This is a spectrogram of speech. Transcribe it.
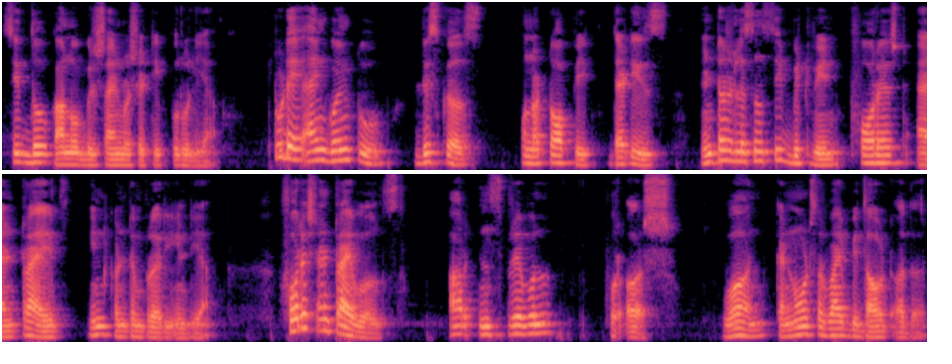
Sidho Kanho Birsha University, Purulia. Today I am going to discuss on a topic that is interrelationship between forest and tribes in contemporary India. Forest and tribals are inseparable for us. One cannot survive without other.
